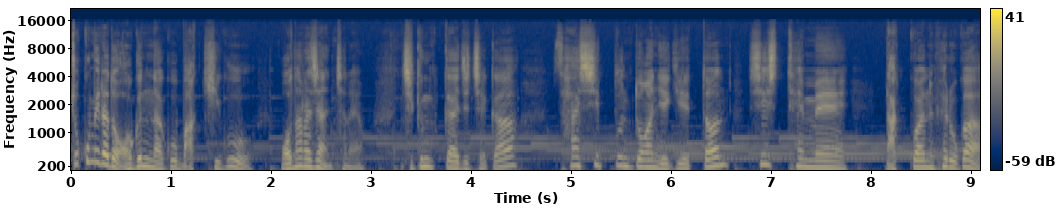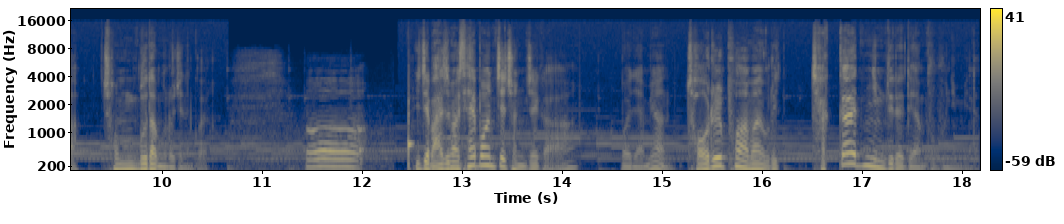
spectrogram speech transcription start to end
조금이라도 어긋나고 막히고 원활하지 않잖아요. 지금까지 제가 40분 동안 얘기했던 시스템의 낙관 회로가 전부 다 무너지는 거예요. 어... 이제 마지막 세 번째 전제가 뭐냐면 저를 포함한 우리 작가님들에 대한 부분입니다.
